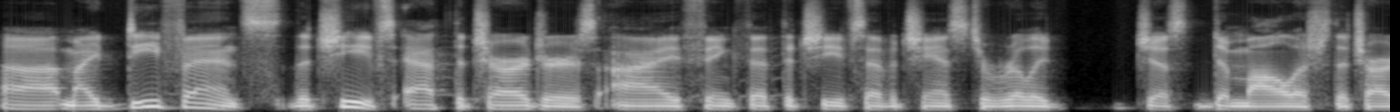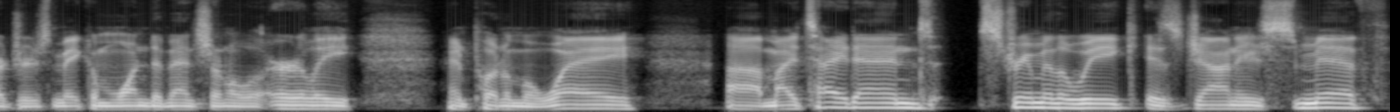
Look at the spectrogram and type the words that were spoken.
Uh, my defense, the Chiefs at the Chargers. I think that the Chiefs have a chance to really just demolish the Chargers, make them one dimensional early and put them away. Uh, my tight end stream of the week is Jonnu Smith.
